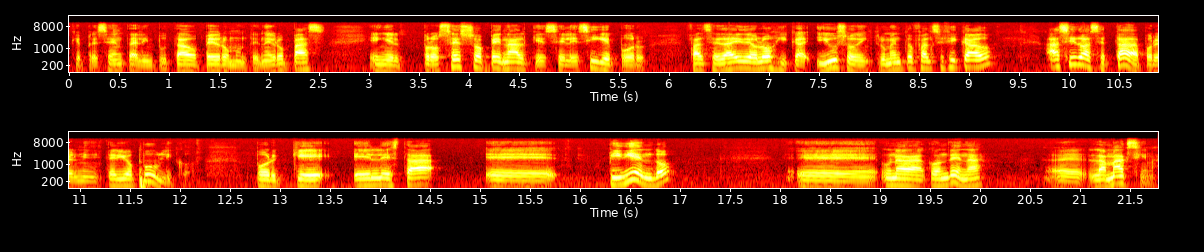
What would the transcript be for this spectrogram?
que presenta el imputado Pedro Montenegro Paz en el proceso penal que se le sigue por falsedad ideológica y uso de instrumentos falsificados, ha sido aceptada por el Ministerio Público, porque él está eh, pidiendo eh, una condena, la máxima,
